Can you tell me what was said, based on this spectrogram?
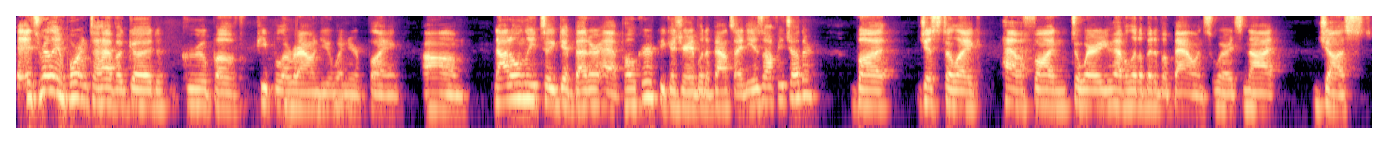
it's really important to have a good group of people around you when you're playing. Um, not only to get better at poker because you're able to bounce ideas off each other, but just to like have fun to where you have a little bit of a balance where it's not just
